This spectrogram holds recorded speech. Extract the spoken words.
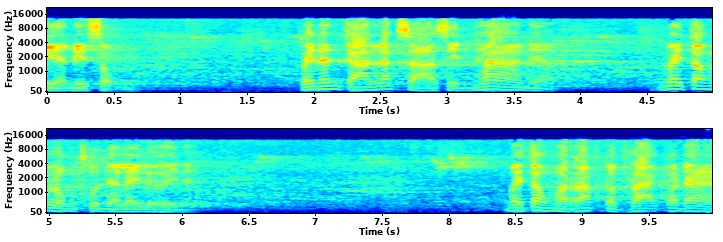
มีอานิสงส์เพราะนั้นการรักษาสินห้าเนี่ย ไม่ต้องลงทุนอะไรเลยนะไม่ต้องมารับกับพระก็ได้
